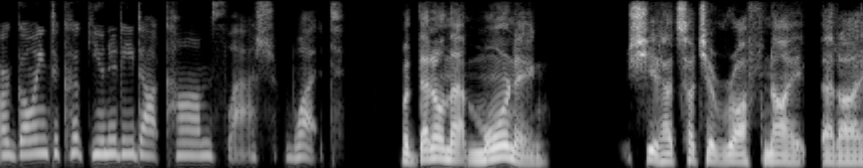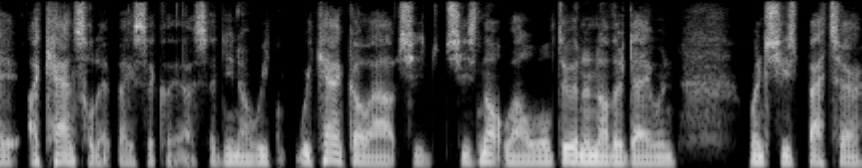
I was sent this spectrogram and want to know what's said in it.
or going to cookunity.com slash what. But then on that morning, she had had such a rough night that I, I canceled it basically. I said, you know, we, we can't go out. She, she's not well. We'll do it another day when, when she's better.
